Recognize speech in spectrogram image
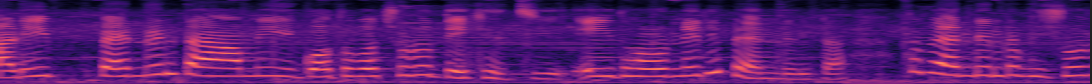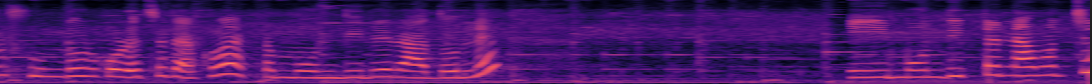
আর এই প্যান্ডেলটা আমি গত বছরও দেখেছি, এই ধরনেরই প্যান্ডেলটা। তো প্যান্ডেলটা ভীষণ সুন্দর করেছে, দেখো একটা মন্দিরের আদলে। এই মন্দিরটার নাম হচ্ছে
